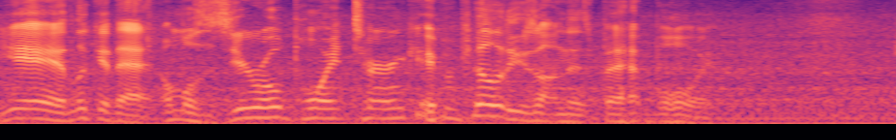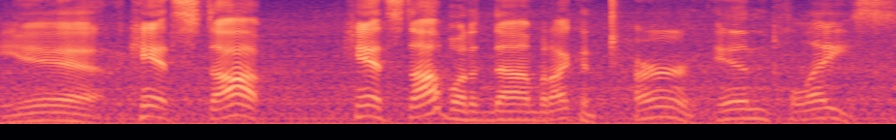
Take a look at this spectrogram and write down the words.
Yeah, look at that. Almost zero point turn capabilities on this bad boy. Yeah, I can't stop. Can't stop on a dime, but I can turn in place.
